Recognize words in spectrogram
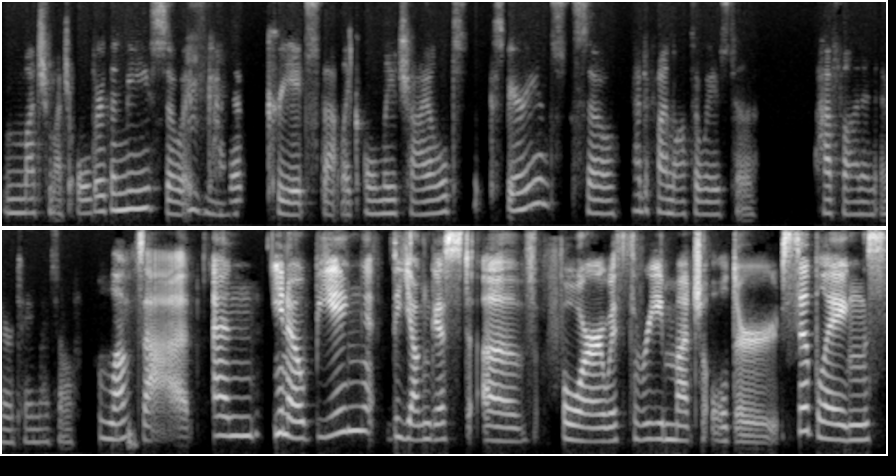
much, much older than me. So it mm-hmm. kind of creates that like only child experience. So I had to find lots of ways to have fun and entertain myself. Love that. And, you know, being the youngest of four with three much older siblings,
